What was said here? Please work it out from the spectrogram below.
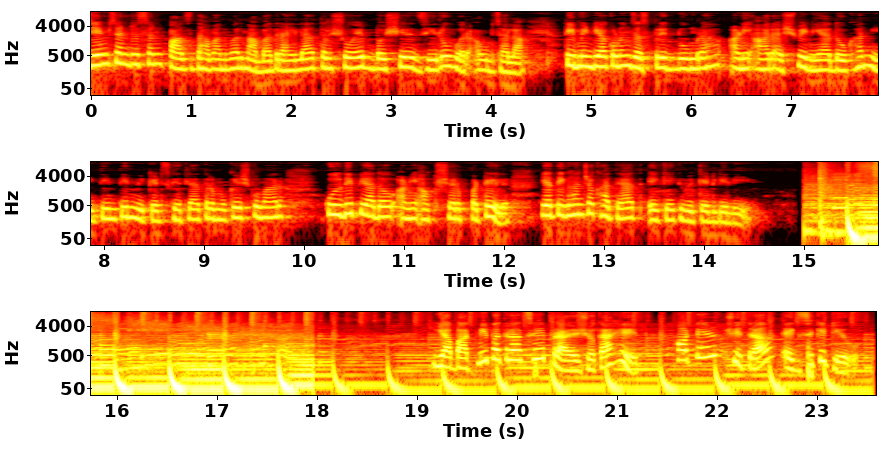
जेम्स अँडरसन पाच धावांवर नाबाद राहिला तर शोएब बशीर झिरोवर आऊट झाला. टीम इंडियाकडून जसप्रीत बुमराह आणि आर अश्विन या दोघांनी तीन तीन विकेट्स घेतल्या तर मुकेश कुमार कुलदीप यादव आणि अक्षर पटेल या तिघांच्या खात्यात एक एक विकेट गेली. या बातमीपत्राचे प्रायोजक आहेत हॉटेल चित्रा एक्झिक्युटिव्ह.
